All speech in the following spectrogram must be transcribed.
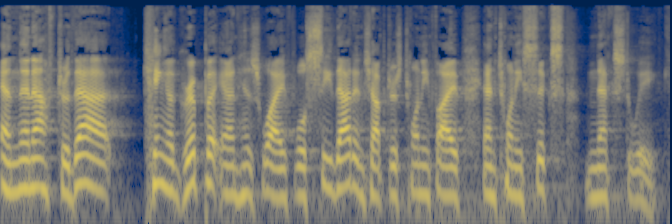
and then after that, King Agrippa and his wife, we'll see that in chapters 25 and 26 next week.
